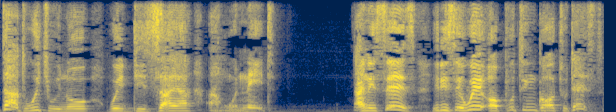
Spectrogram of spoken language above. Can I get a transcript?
that which we know we desire and we need. And He says it is a way of putting God to test.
